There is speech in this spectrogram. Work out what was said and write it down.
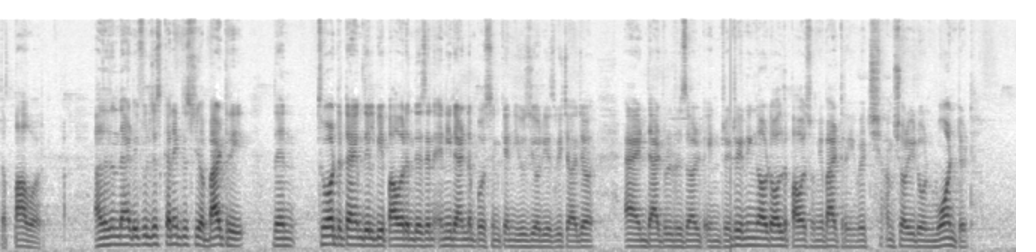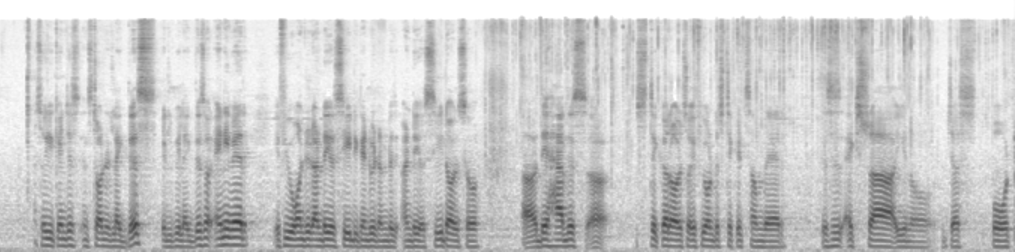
the power. Other than that, if you just connect this to your battery, then throughout the time there'll be power in this and any random person can use your USB charger and that will result in draining out all the powers from your battery which I'm sure you don't want it. So you can just install it like this. It'll be like this or anywhere. If you want it under your seat, you can do it under, under your seat also. Uh, they have this uh, sticker also if you want to stick it somewhere. This is extra, you know, just port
